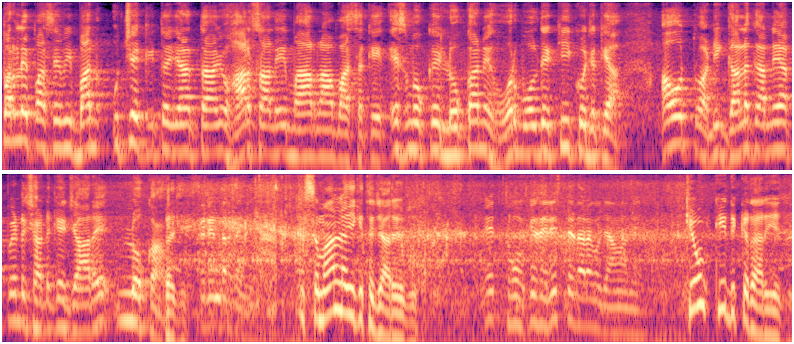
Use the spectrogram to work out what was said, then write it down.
ਪਰਲੇ ਪਾਸੇ ਵੀ ਬੰਨ ਉੱਚੇ ਕੀਤੇ ਜਾਣ ਤਾਂ ਜੋ ਹਰ ਸਾਲ ਇਹ ਮਾਰ ਨਾ ਵੱਜ ਸਕੇ। ਇਸ ਮੌਕੇ ਲੋਕਾਂ ਨੇ ਹੋਰ ਬੋਲਦੇ ਕੀ ਕੁਝ ਕਿਹਾ? ਆਓ ਤੁਹਾਡੀ ਗੱਲ ਕਰਨੇ ਆ ਪਿੰਡ ਛੱਡ ਕੇ ਜਾ ਰਹੇ ਲੋਕਾਂ ਸੁਰਿੰਦਰ ਸਿੰਘ ਸਮਾਨ ਲੈ ਕੇ ਕਿੱਥੇ ਜਾ ਰਹੇ ਹੋ ਜੀ? ਇੱਥੋਂ ਕਿਸੇ ਰਿਸ਼ਤੇਦਾਰਾਂ ਕੋ ਜਾਵਾਂਗੇ। ਕਿਉਂ? ਕੀ ਦਿੱਕਤ ਆ ਰਹੀ ਹੈ ਜੀ?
